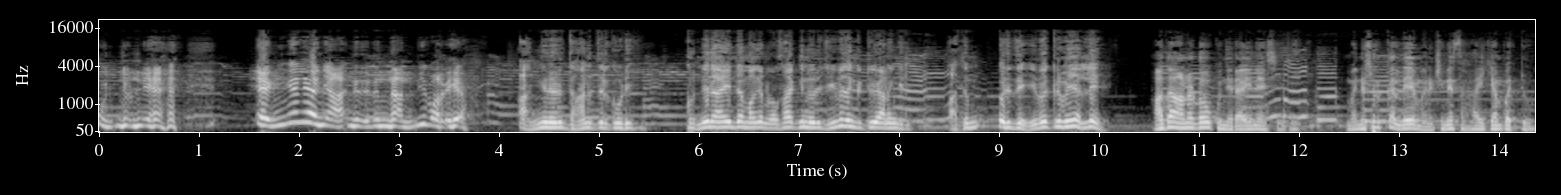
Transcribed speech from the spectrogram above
കുഞ്ഞുണ്ണിയെ എങ്ങനെയാ ഞാൻ ഇതിന് നന്ദി പറയാ? അങ്ങനെ ഒരു ദാനത്തിൽ കൂടി കുഞ്ഞിനായിന്റെ മകൻ റസാക്കിന് ഒരു ജീവിതം കിട്ടുകയാണെങ്കിൽ അതും ഒരു ദൈവകൃപയല്ലേ? അതാണടോ കുഞ്ഞരായനെ ശരി. മനുഷ്യർക്കല്ലേ മനുഷ്യനെ സഹായിക്കാൻ പറ്റൂ?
